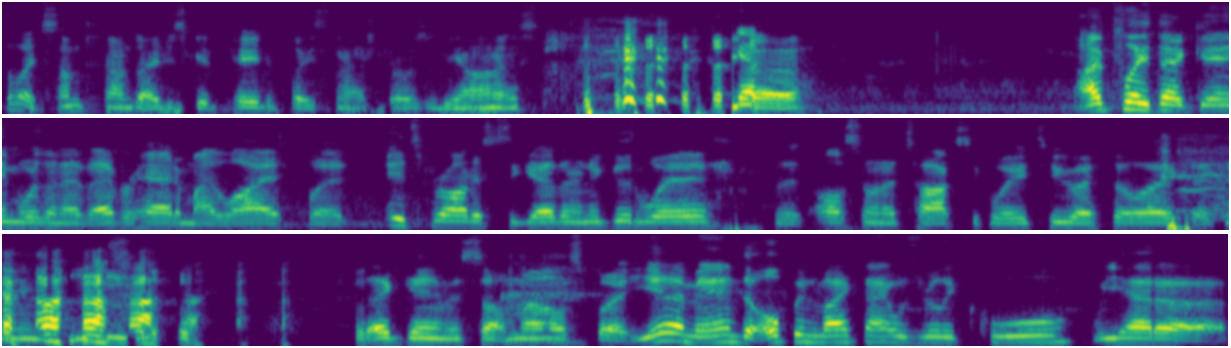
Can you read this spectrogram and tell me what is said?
feel like sometimes I just get paid to play Smash Bros. To be honest. yeah. I played that game more than I've ever had in my life, but it's brought us together in a good way, but also in a toxic way too. I feel like that game, that game is something else. But yeah, man, the open mic night was really cool. We had a,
